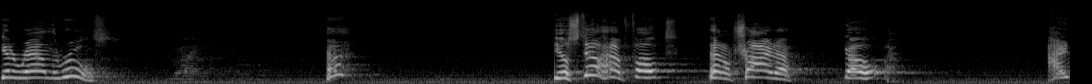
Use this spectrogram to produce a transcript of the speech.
get around the rules. Huh? You'll still have folks that'll try to go, I,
